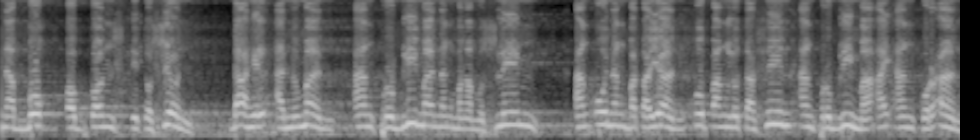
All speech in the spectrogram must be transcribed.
na Book of Constitution dahil anuman ang problema ng mga Muslim, ang unang batayan upang lutasin ang problema ay ang Quran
